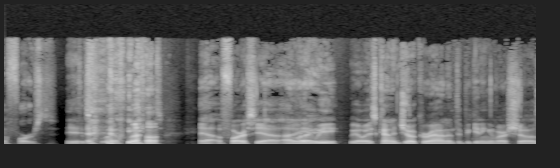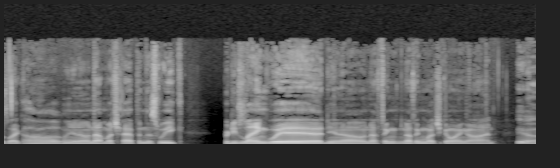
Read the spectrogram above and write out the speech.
a farce. Yeah, well, yeah, a farce. Yeah, I mean, we we always kind of joke around at the beginning of our shows, like, oh, you know, not much happened this week. Pretty languid, you know, nothing, nothing much going on. yeah.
